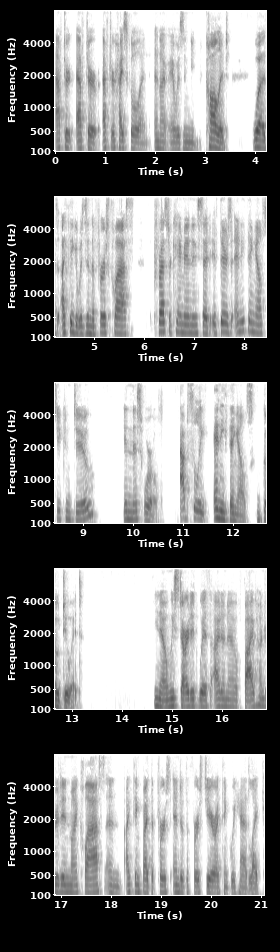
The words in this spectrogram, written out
after after after high school and, and I, I was in college was I think it was in the first class professor came in and he said if there's anything else you can do in this world absolutely anything else go do it you know we started with i don't know 500 in my class and i think by the first end of the first year i think we had like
